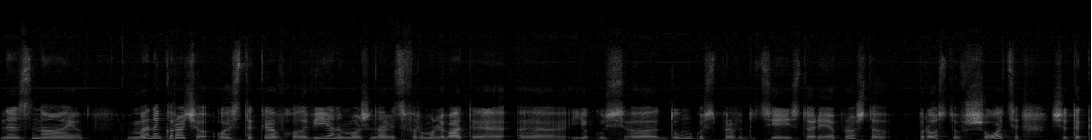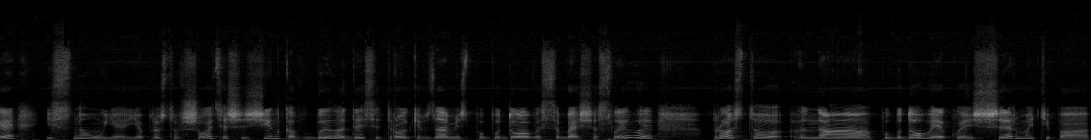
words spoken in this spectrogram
Не знаю. В мене, коротше, ось таке в голові, я не можу навіть сформулювати е, якусь е, думку з приводу цієї історії. Я просто просто в шоці, що таке існує. Я просто в шоці, що жінка вбила 10 років замість побудови себе щасливою, просто на побудову якоїсь ширми, типа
